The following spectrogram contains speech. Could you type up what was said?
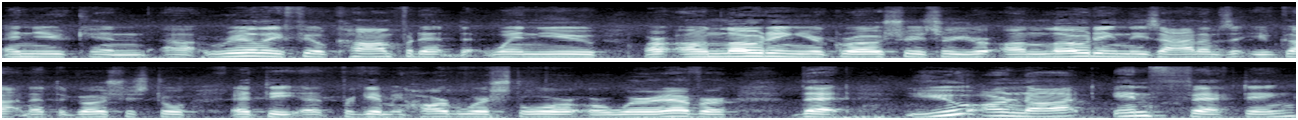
and you can uh, really feel confident that when you are unloading your groceries or you're unloading these items that you've gotten at the grocery store, at the, uh, forgive me, hardware store or wherever, that you are not infecting,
